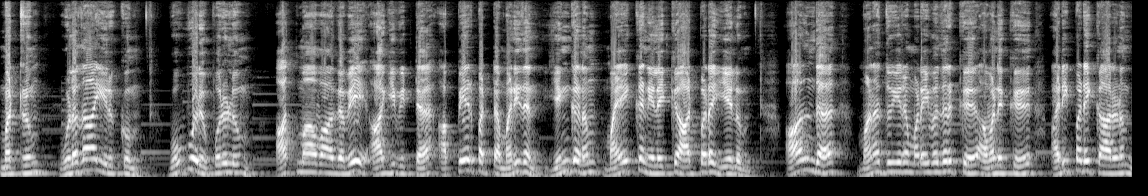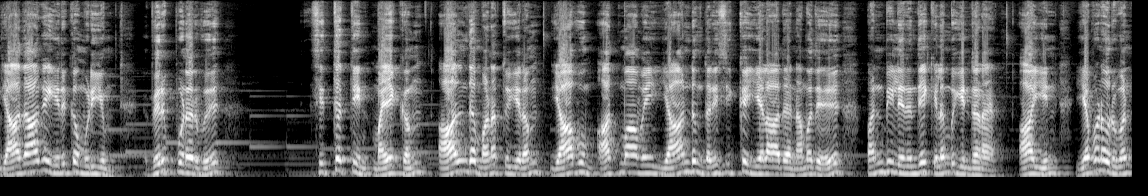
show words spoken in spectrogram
மற்றும் உளதாயிருக்கும் ஒவ்வொரு பொருளும் ஆத்மாவாகவே ஆகிவிட்ட அப்பேற்பட்ட மனிதன் எங்கனம் மயக்க நிலைக்கு ஆட்பட இயலும். ஆழ்ந்த மனதுயரமடைவதற்கு அவனுக்கு அடிப்படை காரணம் யாதாக இருக்க முடியும்? வெறுப்புணர்வு சித்தத்தின் மயக்கம் ஆழ்ந்த மனத்துயரம் யாவும் ஆத்மாவை யாண்டும் தரிசிக்க இயலாத நமது பண்பிலிருந்தே கிளம்புகின்றன. ஆயின் எவனொருவன்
